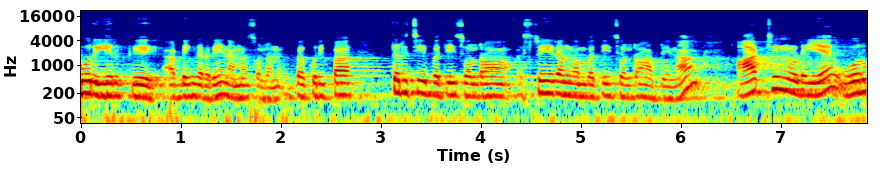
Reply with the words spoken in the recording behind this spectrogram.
ஊர் இருக்குது அப்படிங்கிறதையும் நம்ம சொல்லணும். இப்போ குறிப்பாக திருச்சி பற்றி சொல்கிறோம் ஸ்ரீரங்கம் பற்றி சொல்கிறோம் அப்படின்னா ஆற்றினுடைய ஒரு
